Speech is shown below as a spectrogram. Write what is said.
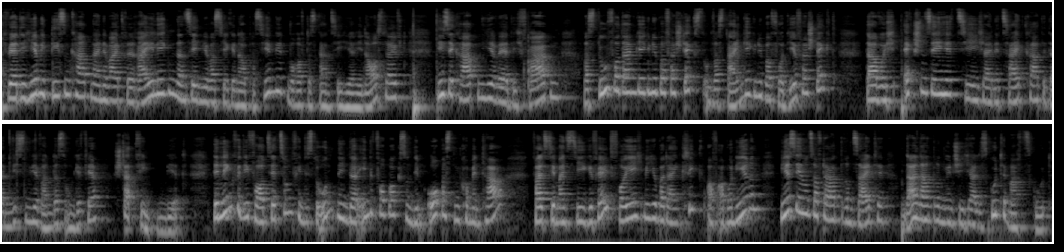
Ich werde hier mit diesen Karten eine weitere Reihe legen, dann sehen wir, was hier genau passieren wird, worauf das Ganze hier hinausläuft. Diese Karten hier werde ich fragen, was du vor deinem Gegenüber versteckst und was dein Gegenüber vor dir versteckt. Da, wo ich Action sehe, ziehe ich eine Zeitkarte, dann wissen wir, wann das ungefähr stattfinden wird. Den Link für die Fortsetzung findest du unten in der Infobox und im obersten Kommentar. Falls dir mein Stil gefällt, freue ich mich über deinen Klick auf Abonnieren. Wir sehen uns auf der anderen Seite und allen anderen wünsche ich alles Gute, macht's gut.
